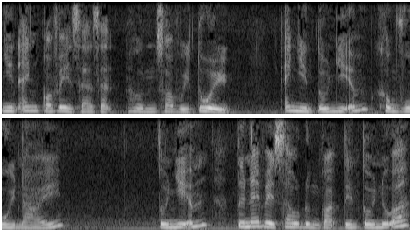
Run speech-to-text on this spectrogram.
nhìn anh có vẻ già dặn hơn so với tuổi. Anh nhìn Tô Nhiễm, không vui nói. Tô Nhiễm, từ nay về sau đừng gọi tên tôi nữa.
